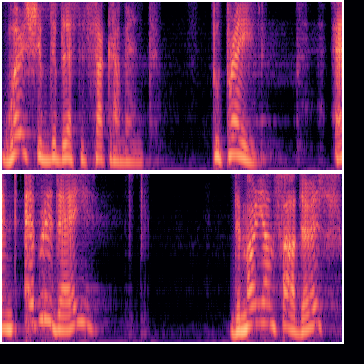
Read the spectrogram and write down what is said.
worship the Blessed Sacrament, to pray. And every day, the Marian Fathers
